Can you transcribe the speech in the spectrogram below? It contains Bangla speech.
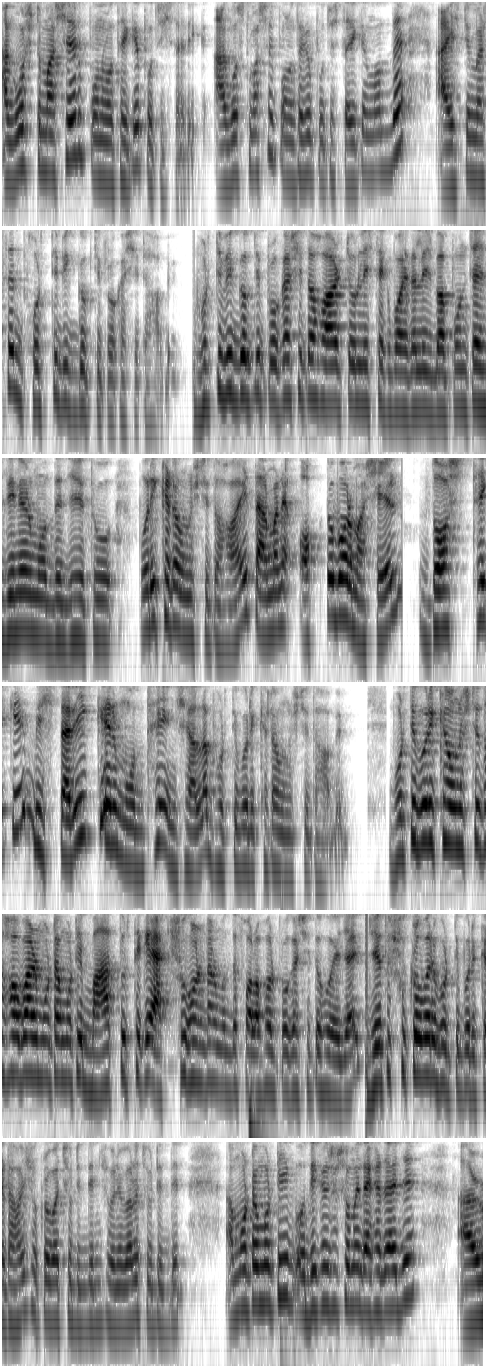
আগস্ট মাসের পনেরো থেকে পঁচিশ তারিখ। আগস্ট মাসের পনেরো থেকে পঁচিশ তারিখের মধ্যে আইএসটি ম্যাথসের ভর্তি বিজ্ঞপ্তি প্রকাশিত হবে। ভর্তি বিজ্ঞপ্তি প্রকাশিত হওয়ার চল্লিশ থেকে পঁয়তাল্লিশ বা পঞ্চাশ দিনের মধ্যে যেহেতু পরীক্ষাটা অনুষ্ঠিত হয়, তার মানে অক্টোবর মাসের দশ থেকে বিশ তারিখের মধ্যে ইনশাআল্লাহ ভর্তি পরীক্ষাটা অনুষ্ঠিত হবে। ভর্তি পরীক্ষা অনুষ্ঠিত হবার মোটামুটি বাহাত্তর থেকে একশো ঘণ্টার মধ্যে ফলাফল প্রকাশিত হয়ে যায়। যেহেতু শুক্রবারে ভর্তি পরীক্ষাটা হয়, শুক্রবার ছুটির দিন, শনিবারও ছুটির দিন। মোটামুটি অধিকাংশ সময় দেখা যায় যে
